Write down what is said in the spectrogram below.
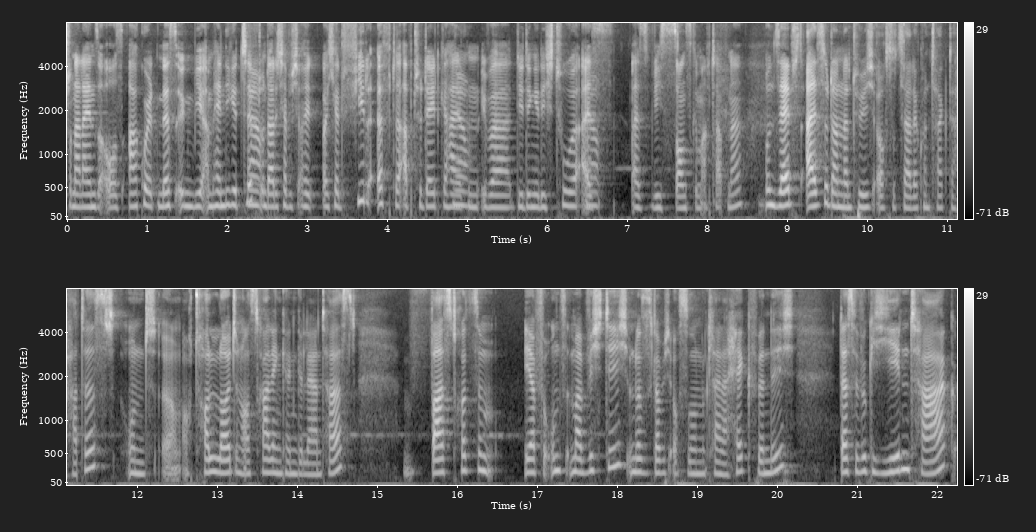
schon allein so aus Awkwardness irgendwie am Handy getippt und dadurch habe ich euch halt viel öfter up to date gehalten über die Dinge, die ich tue, als als wie ich es sonst gemacht habe. Ne? Und selbst als du dann natürlich auch soziale Kontakte hattest und ähm, auch tolle Leute in Australien kennengelernt hast, war es trotzdem eher für uns immer wichtig, und das ist, glaube ich, auch so ein kleiner Hack, finde ich, dass wir wirklich jeden Tag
